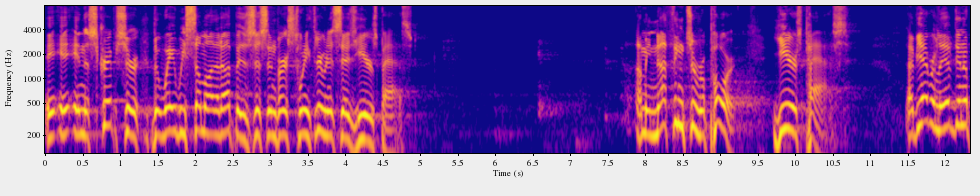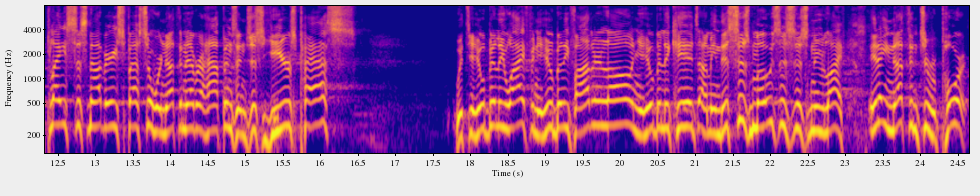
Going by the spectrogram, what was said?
in, in, the scripture, the way we sum all that up is just in verse 23 when it says years passed. I mean, nothing to report. Years passed. Have you ever lived in a place that's not very special where nothing ever happens and just years pass? With your hillbilly wife and your hillbilly father in law and your hillbilly kids. I mean, this is Moses' new life. It ain't nothing to report.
